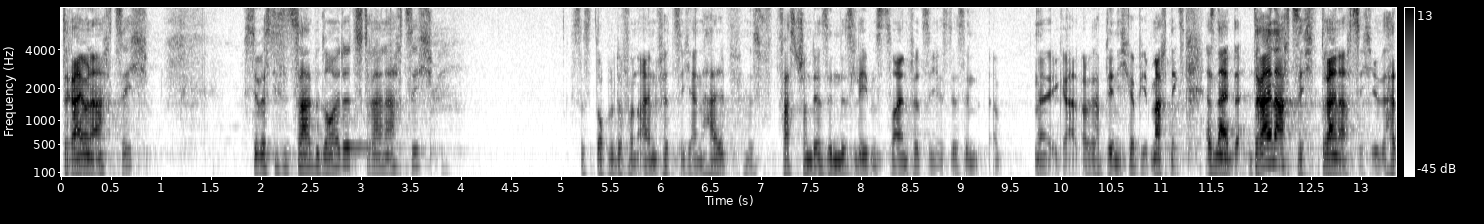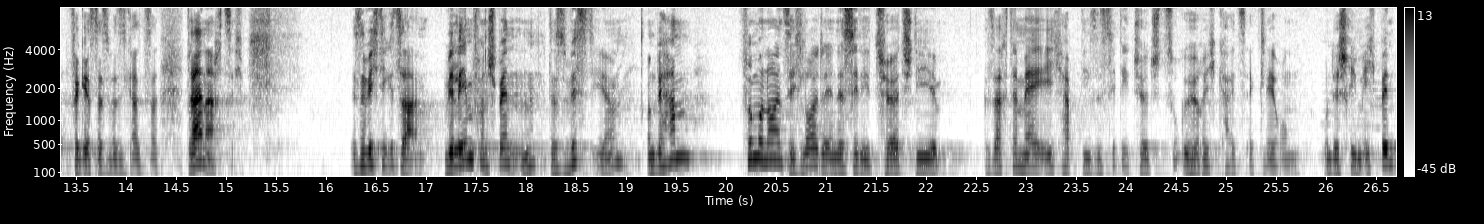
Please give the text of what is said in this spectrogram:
83. Wisst ihr, was diese Zahl bedeutet? 83? Ist das Doppelte von 41,5. Das ist fast schon der Sinn des Lebens. 42 ist der Sinn. Na egal, aber habt ihr nicht kapiert, macht nichts. Also nein, 83, 83, hat vergesst das, was ich gerade gesagt habe. 83 ist eine wichtige Zahl. Wir leben von Spenden, das wisst ihr. Und wir haben 95 Leute in der City Church, die gesagt haben, hey, ich habe diese City Church Zugehörigkeitserklärung unterschrieben. Ich bin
